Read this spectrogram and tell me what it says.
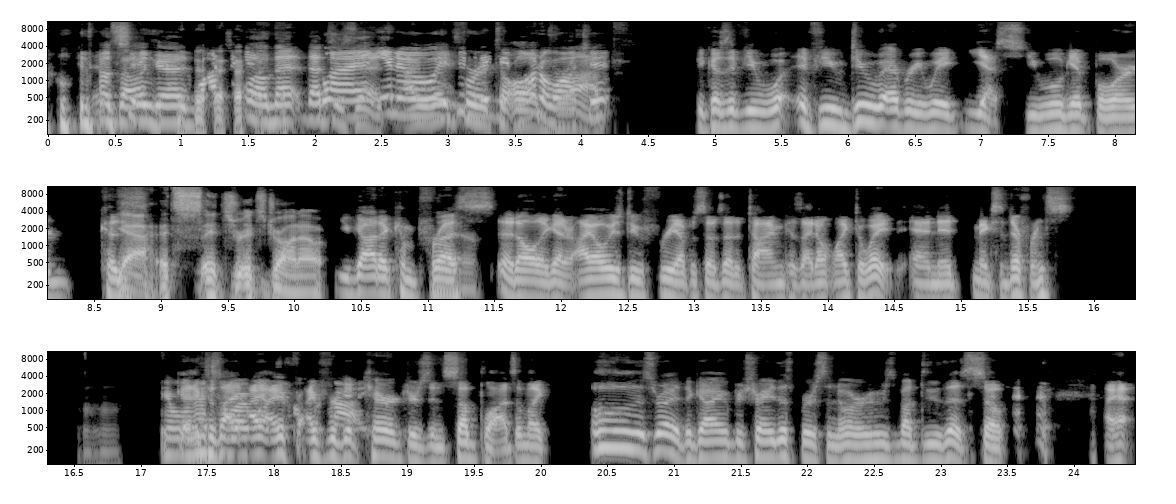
without It's all sitting good. watching Well, that that's But, just it. you I know, wait it didn't for make it to me all want to watch it. Because if you if you do every week, yes, you will get bored. Because yeah, it's it's it's drawn out. you got to compress it all together. I always do three episodes at a time because I don't like to wait, and it makes a difference. Mm-hmm. Yeah, well, Because that's I, I, I, I forget Cobra characters and subplots. I'm like, oh, that's right, the guy who betrayed this person or who's about to do this. So, I. ha-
